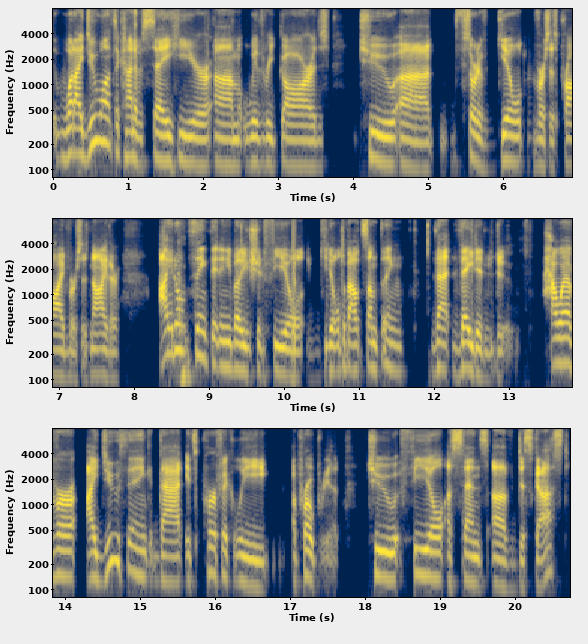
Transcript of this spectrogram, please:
What I do want to kind of say here um, with regards to uh, sort of guilt versus pride versus neither, I don't think that anybody should feel guilt about something that they didn't do. However, I do think that it's perfectly appropriate to feel a sense of disgust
